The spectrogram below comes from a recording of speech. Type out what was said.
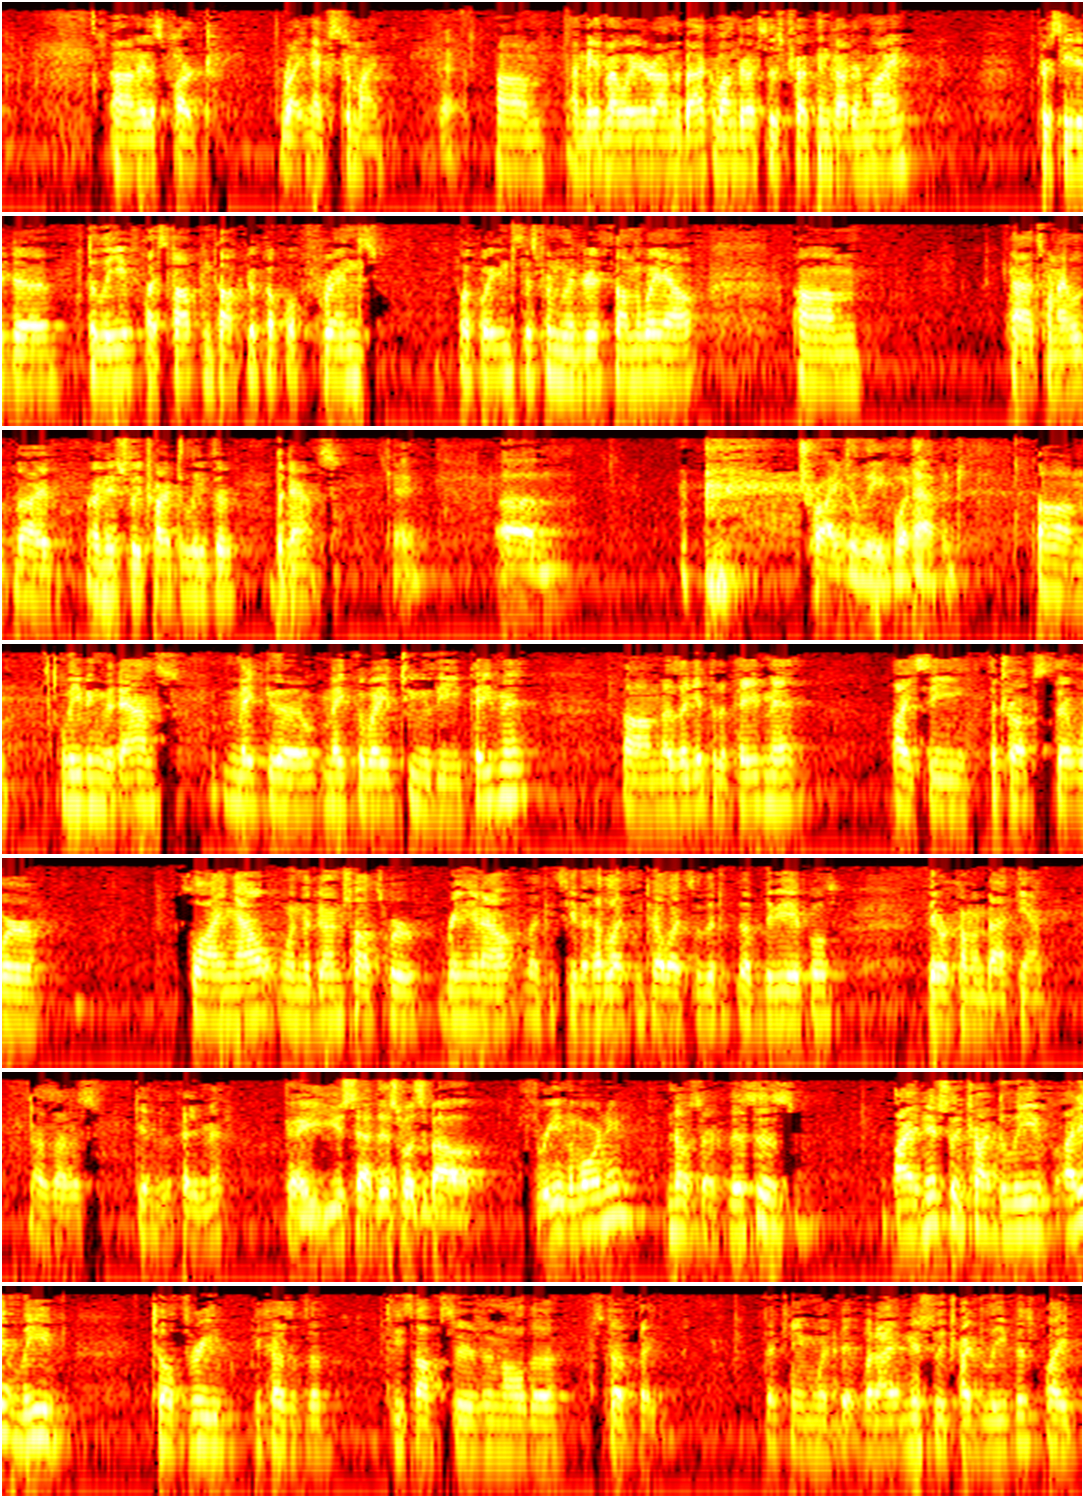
Um, it was parked right next to mine. Okay. Um, I made my way around the back of Andres's truck and got in mine. Proceeded to, to leave. I stopped and talked to a couple of friends, acquaintances from Lindrith on the way out. Um, that's when I, I initially tried to leave the, the dance. Okay. Um, tried to leave. What happened? Um, leaving the dance, make the make the way to the pavement. Um, as I get to the pavement, I see the trucks that were flying out when the gunshots were ringing out. I could see the headlights and taillights of the of the vehicles. They were coming back in as I was getting to the pavement. Okay. You said this was about three in the morning. No, sir. This is I initially tried to leave. I didn't leave till three because of the police officers and all the stuff that that came with it. But I initially tried to leave. Was probably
